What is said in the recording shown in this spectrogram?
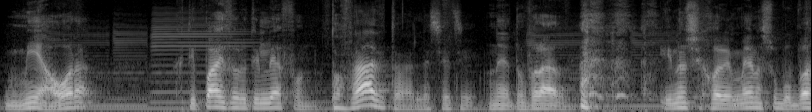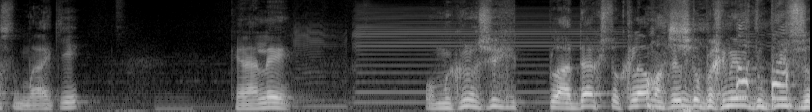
μία ώρα χτυπάει το τηλέφωνο. Το βράδυ τώρα λες έτσι. Ναι, το βράδυ. Είναι ο συγχωρεμένο ο μπαμπάς του Μάκη και να λέει Ο μικρός έχει πλαντάξει το κλάμα, θέλει το παιχνίδι του πίσω.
